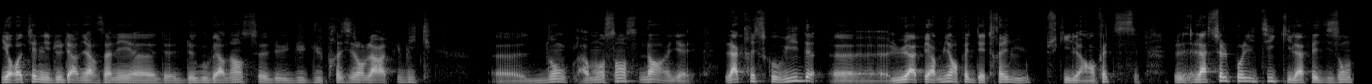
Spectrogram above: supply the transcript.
ils retiennent les deux dernières années euh, de, gouvernance du, président de la République. donc, à mon sens, non, la crise Covid lui a permis en fait d'être élu, puisqu'il en fait la seule politique qu'il a fait, disons,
